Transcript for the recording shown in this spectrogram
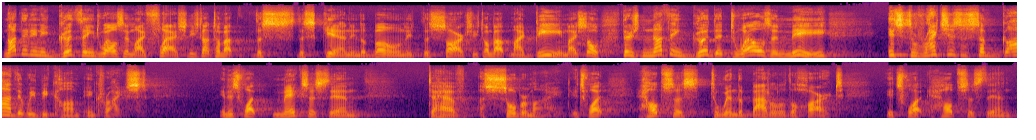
not that any good thing dwells in my flesh. And he's not talking about the, the skin and the bone, the, the sarx. He's talking about my being, my soul. There's nothing good that dwells in me. It's the righteousness of God that we become in Christ. And it's what makes us then to have a sober mind. It's what helps us to win the battle of the heart. It's what helps us then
